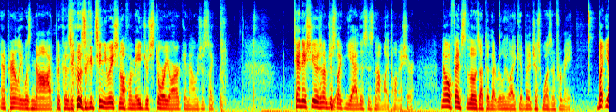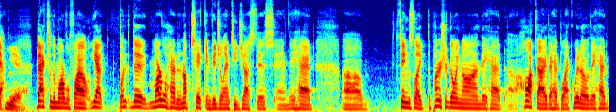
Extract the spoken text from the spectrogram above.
and apparently it was not because it was a continuation off a major story arc, and I was just like, ten issues, and I'm just like, yeah, this is not my Punisher. No offense to those out there that really like it, but it just wasn't for me. But yeah, Yeah. back to the Marvel Phile. Yeah, but the Marvel had an uptick in vigilante justice, and they had Um, things like the Punisher going on. They had uh, Hawkeye. They had Black Widow. They had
